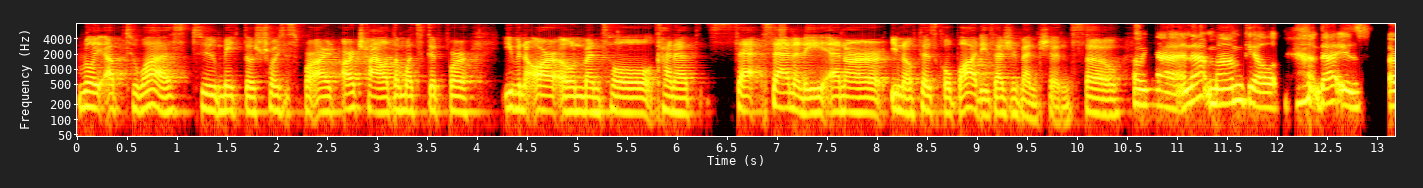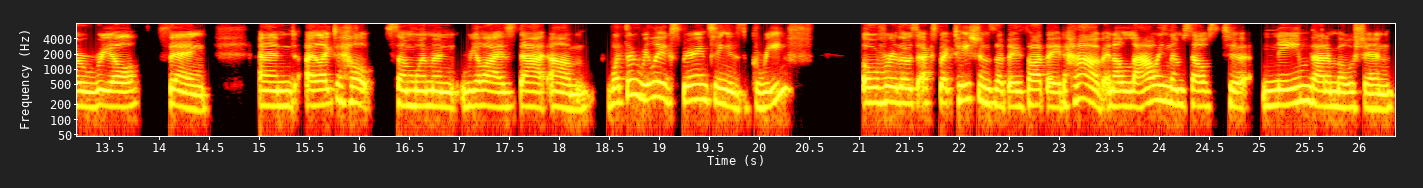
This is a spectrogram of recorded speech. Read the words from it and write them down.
really up to us to make those choices for our, our child and what's good for even our own mental kind of sa- sanity and our you know physical bodies as you mentioned so oh yeah and that mom guilt that is a real thing and i like to help some women realize that um, what they're really experiencing is grief over those expectations that they thought they'd have and allowing themselves to name that emotion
